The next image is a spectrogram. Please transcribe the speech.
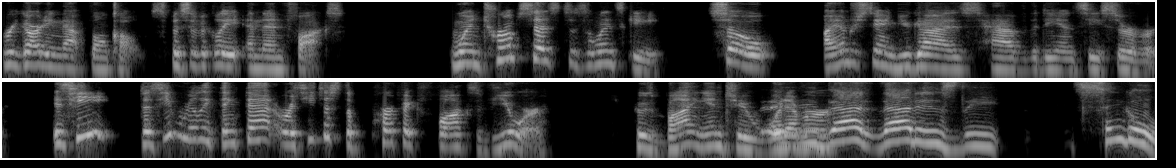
regarding that phone call specifically, and then Fox. When Trump says to Zelensky, "So I understand you guys have the DNC server," is he does he really think that, or is he just the perfect Fox viewer who's buying into whatever? That that is the single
